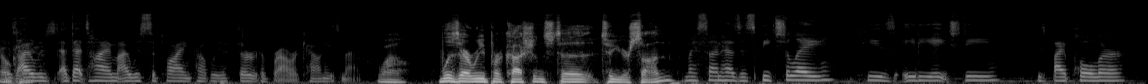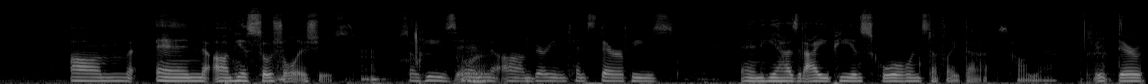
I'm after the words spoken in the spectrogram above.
Okay. I was at that time I was supplying probably a third of Broward County's meth. Wow. Was there repercussions to, to your son? My son has a speech delay. He's ADHD. He's bipolar. Um, and um, he has social issues. So he's in um, very intense therapies, and he has an IEP in school and stuff like that. So yeah, it, there.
